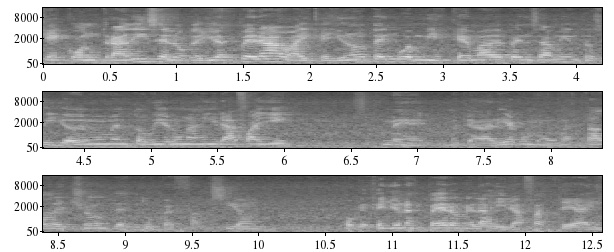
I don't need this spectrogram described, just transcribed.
que contradice lo que yo esperaba y que yo no tengo en mi esquema de pensamiento, si yo de momento viera una jirafa allí, me, me quedaría como un estado de shock, de estupefacción porque es que yo no espero que la jirafa esté ahí.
